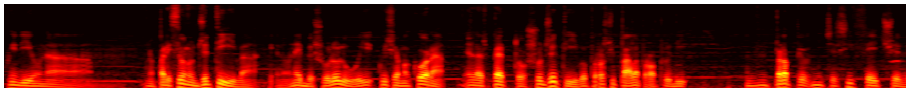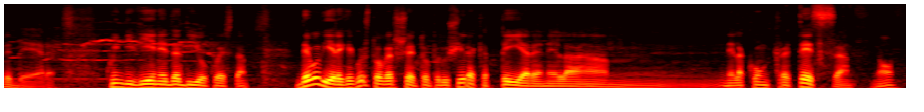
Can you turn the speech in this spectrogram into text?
quindi una, un'apparizione oggettiva che non ebbe solo lui, qui siamo ancora nell'aspetto soggettivo, però si parla proprio di, proprio dice si fece vedere, quindi viene da Dio questa. Devo dire che questo versetto per riuscire a capire nella, nella concretezza no?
